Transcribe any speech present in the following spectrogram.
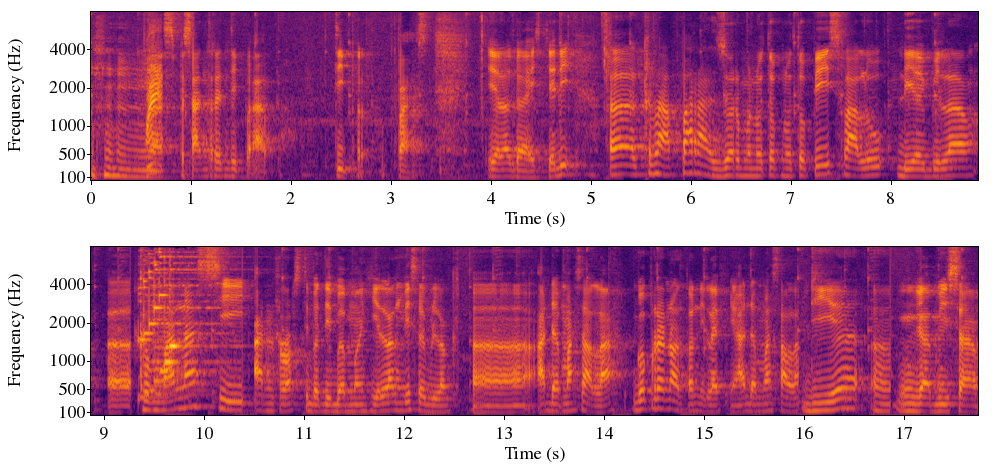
Mas pesantren tipe apa? Tipe pas Iyalah guys, jadi uh, kenapa Razor menutup-nutupi selalu dia bilang uh, ke mana si Andros tiba-tiba menghilang dia selalu bilang uh, ada masalah. Gue pernah nonton di live-nya ada masalah. Dia nggak uh, bisa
